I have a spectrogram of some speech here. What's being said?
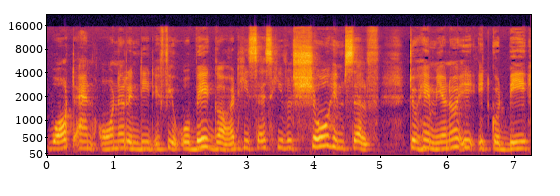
What an honor indeed. If you obey God, he says he will show himself to him you know it, it could be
